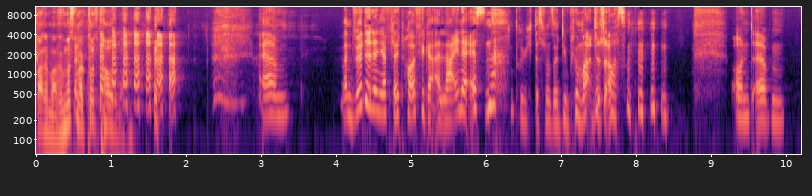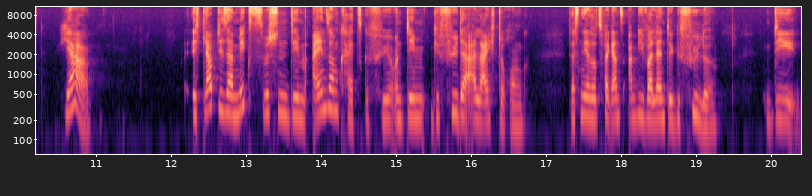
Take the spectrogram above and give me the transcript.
Warte mal, wir müssen mal kurz Pause machen. ähm, man würde den ja vielleicht häufiger alleine essen. Drücke ich das mal so diplomatisch aus. Und ähm, ja, ich glaube, dieser Mix zwischen dem Einsamkeitsgefühl und dem Gefühl der Erleichterung, das sind ja so zwei ganz ambivalente Gefühle die,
